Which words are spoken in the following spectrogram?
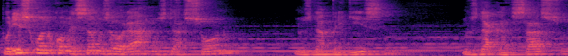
Por isso, quando começamos a orar, nos dá sono, nos dá preguiça, nos dá cansaço.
